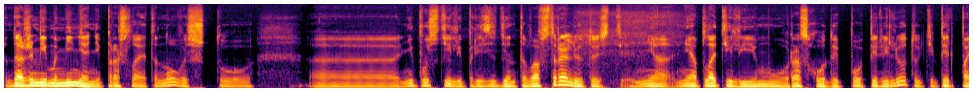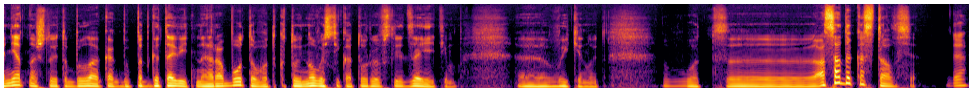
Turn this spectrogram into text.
даже мимо меня не прошла эта новость, что э, не пустили президента в Австралию, то есть не, не оплатили ему расходы по перелету. Теперь понятно, что это была как бы подготовительная работа вот к той новости, которую вслед за этим выкинут. Вот. Э, осадок остался. Да.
